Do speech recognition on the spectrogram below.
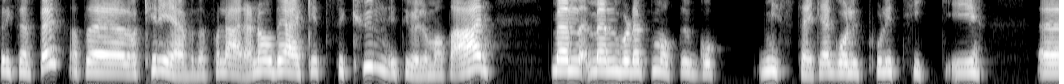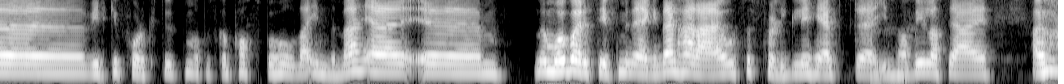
f.eks. At det, var krevende for lærerne. Og det er ikke et sekund i tvil om at det er. Men, men hvor det på en måte går, mistenker jeg går litt politikk i uh, hvilke folk du på en måte skal passe på å holde deg inne med. Jeg, eh, men må jo bare si for min egen del, her er jeg jo selvfølgelig helt eh, inhabil. Altså jeg er jo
